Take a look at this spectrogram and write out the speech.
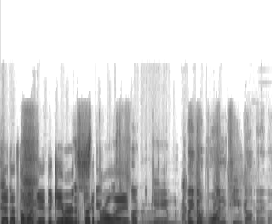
Yeah, that's the one game. The game where it's a This stuck and stupid throwaway. fucking game. Like the one team comp that I thought.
